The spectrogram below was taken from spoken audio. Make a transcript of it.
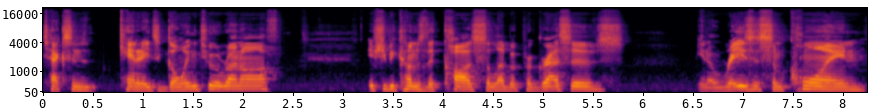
Texan candidates going to a runoff. If she becomes the cause celeb of progressives, you know, raises some coin.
